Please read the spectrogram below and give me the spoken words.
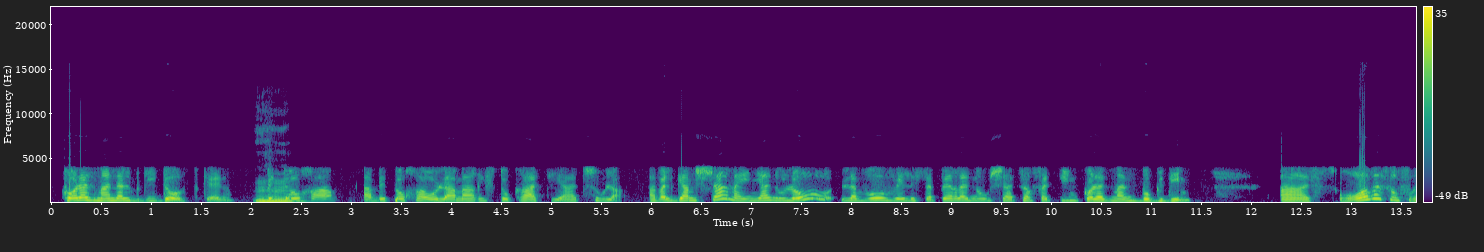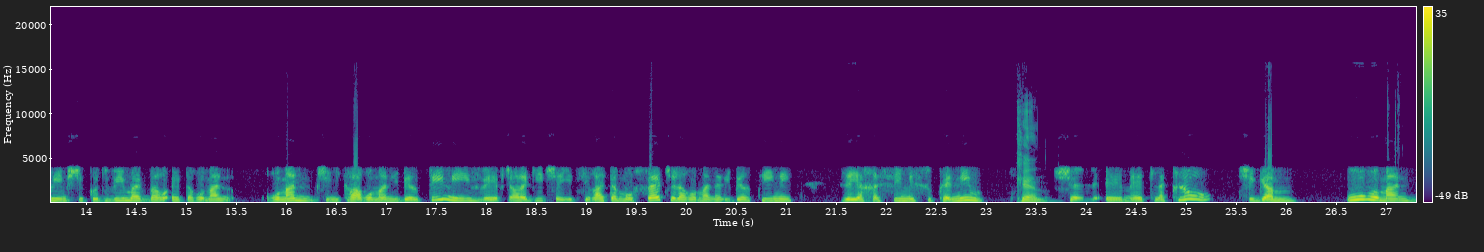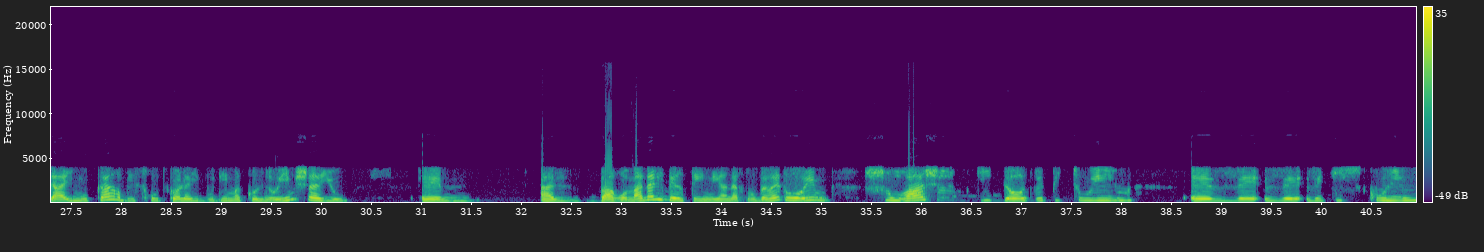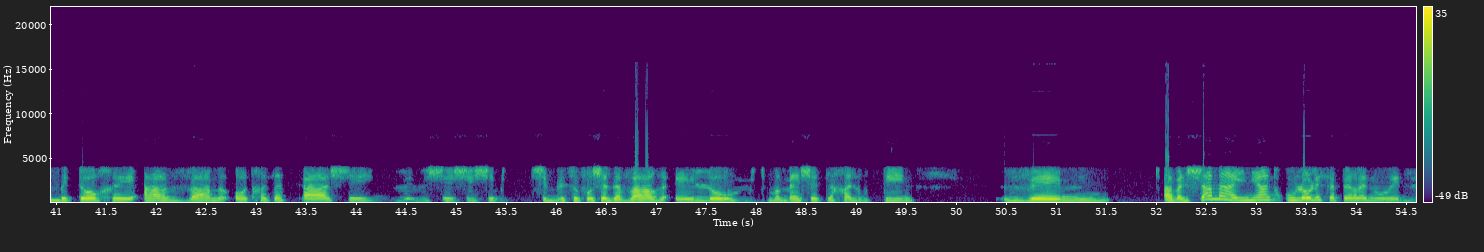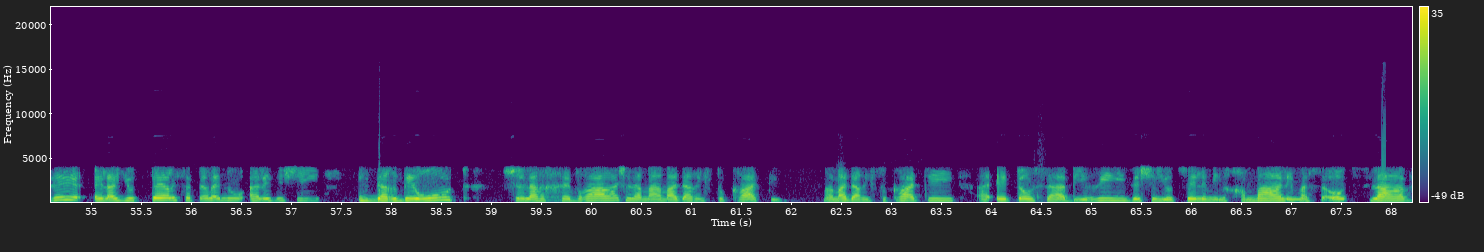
כל הזמן על בגידות, כן? Mm-hmm. בתוך, ה, בתוך העולם האריסטוקרטי, האצולה. אבל גם שם העניין הוא לא לבוא ולספר לנו שהצרפתים כל הזמן בוגדים. רוב הסופרים שכותבים את הרומן, רומן שנקרא רומן ליברטיני, ואפשר להגיד שיצירת המופת של הרומן הליברטיני זה יחסים מסוכנים כן. של אה, מאת לקלו, שגם הוא רומן די מוכר בזכות כל העיבודים הקולנועיים שהיו. אמ, אז ברומן הליברטיני אנחנו באמת רואים שורה של בגידות ופיתויים אה, ו- ו- ותסכולים בתוך אה, אהבה מאוד חזקה ש- ש- ש- ש- שבסופו של דבר אה, לא מתממשת לחלוטין. ו- אבל שם העניין הוא לא לספר לנו את זה, אלא יותר לספר לנו על איזושהי הידרדרות של החברה, של המעמד האריסטוקרטי. מעמד האריסטוקרטי, האתוס האבירי, זה שיוצא למלחמה, למסעות צלב,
